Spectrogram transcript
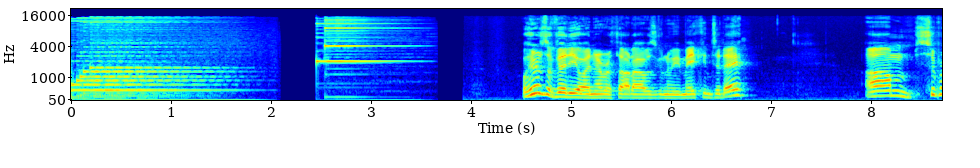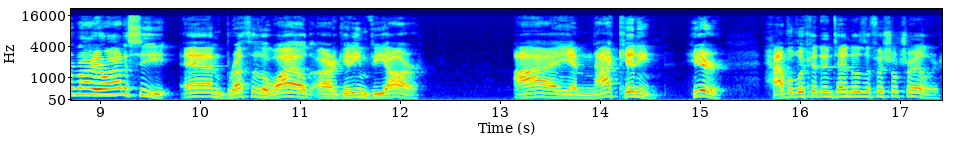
Well, here's a video I never thought I was going to be making today. Um, Super Mario Odyssey and Breath of the Wild are getting VR. I am not kidding. Here, have a look at Nintendo's official trailer.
